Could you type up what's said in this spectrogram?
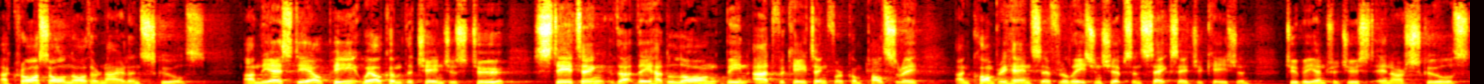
across all Northern Ireland schools. And the SDLP welcomed the changes too, stating that they had long been advocating for compulsory and comprehensive relationships and sex education to be introduced in our schools.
